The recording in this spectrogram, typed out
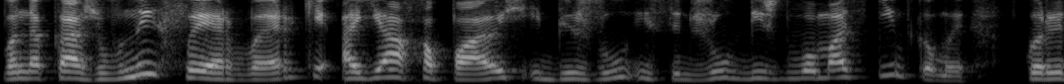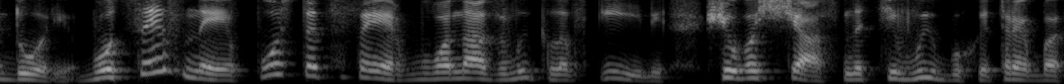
вона каже, в них фейерверки, а я хапаюсь і біжу, і сиджу між двома стінками в коридорі. Бо це в неї в пост-СССР, бо вона звикла в Києві, що весь час на ці вибухи треба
